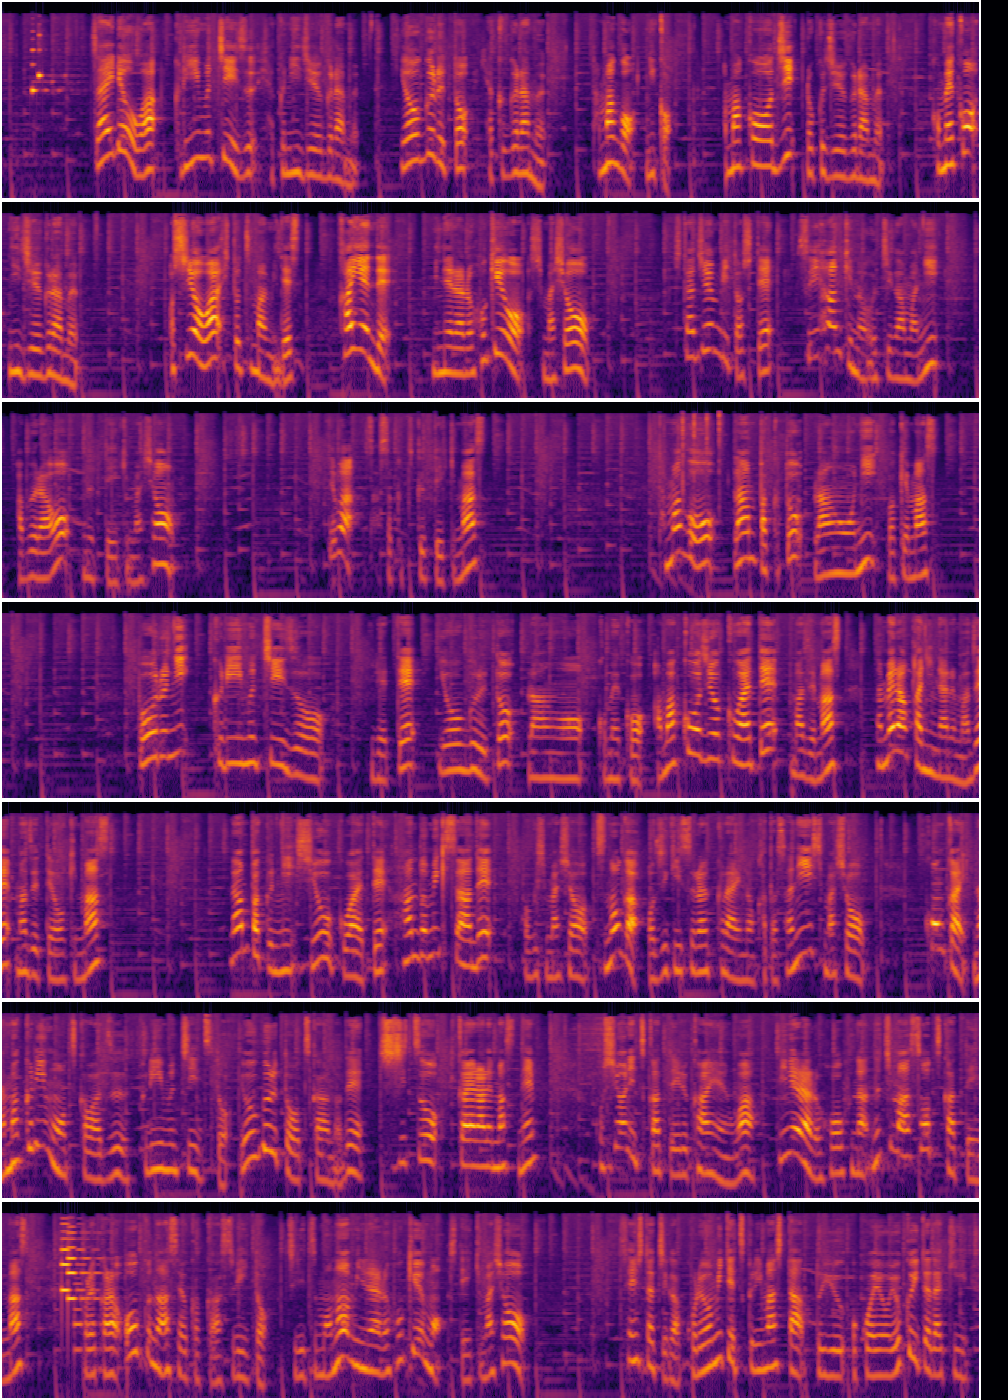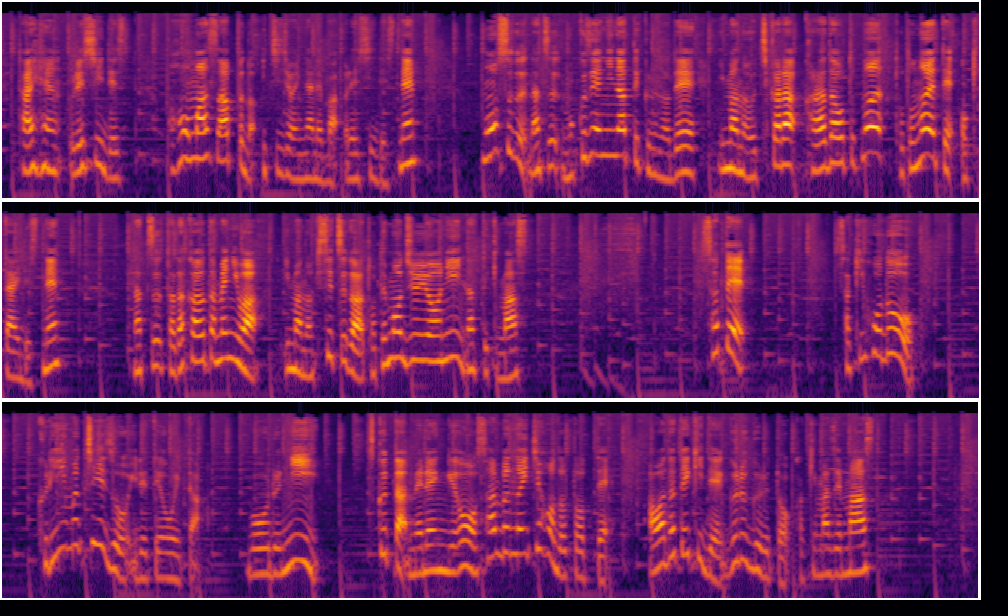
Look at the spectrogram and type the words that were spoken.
材料はクリームチーズ 120g ヨーグルト 100g 卵2個甘麹 60g 米粉 20g お塩は1つまみです。海塩でミネラル補給をしましょう。下準備として炊飯器の内釜に油を塗っていきましょう。では早速作っていきます。卵を卵白と卵黄に分けます。ボウルにクリームチーズを入れてヨーグルト卵黄米粉甘麹を加えて混ぜます。滑らかになるまで混ぜておきます。卵白に塩を加えてハンドミキサーでほぐしましょう。角がお辞儀するくらいの硬さにしましょう。今回生クリームを使わずクリームチーズとヨーグルトを使うので脂質を控えられますね。お塩に使っている肝炎はミネラル豊富なヌチマースを使っています。これから多くの汗をかくアスリートチリツモのミネラル補給もしていきましょう。選手たちがこれを見て作りましたというお声をよくいただき大変嬉しいです。パフォーマンスアップの一助になれば嬉しいですね。もうすぐ夏目前になってくるので今のうちから体を整えておきたいですね。夏戦うためには今の季節がとても重要になってきます。さて先ほどクリームチーズを入れておいた。ボウルに作ったメレンゲを3分の1ほど取って泡立て器でぐるぐるとかき混ぜます。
